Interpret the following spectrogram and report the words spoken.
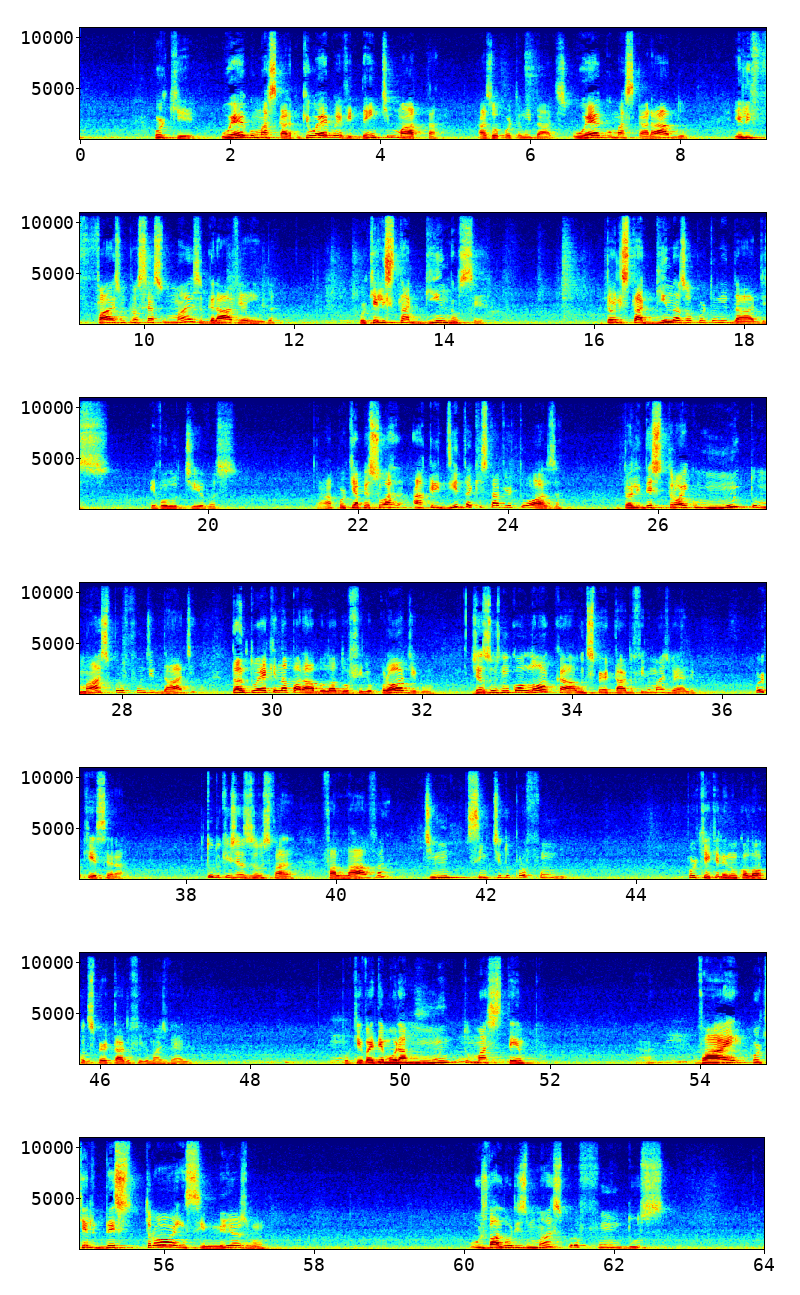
Porque o ego mascarado, porque o ego evidente mata as oportunidades. O ego mascarado, ele faz um processo mais grave ainda porque ele estagna o ser. Então ele estagna as oportunidades evolutivas, tá? porque a pessoa acredita que está virtuosa. Então ele destrói com muito mais profundidade. Tanto é que na parábola do filho pródigo, Jesus não coloca o despertar do filho mais velho. Por que será? Tudo que Jesus falava tinha um sentido profundo. Por que, que ele não coloca o despertar do filho mais velho? Porque vai demorar muito mais tempo. Vai, porque ele destrói em si mesmo os valores mais profundos,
